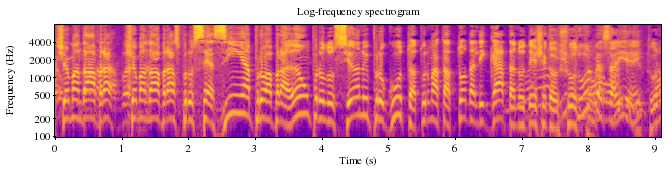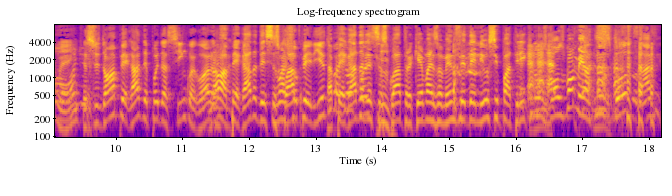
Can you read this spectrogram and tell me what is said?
Deixa eu mandar um, abra... Deixa eu mandar um abraço pro Cezinha, pro Abraão, pro Luciano e pro Guto. A turma tá toda ligada no Deixa que eu chuto. Turma essa aí, hein? Que turma, hein? Você se dá uma pegada depois das 5 agora. Não, né? a pegada desses quatro. tu A uma pegada desses quatro aqui é mais ou menos Edenilson e Patrick nos bons momentos. Nos bons, sabe?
